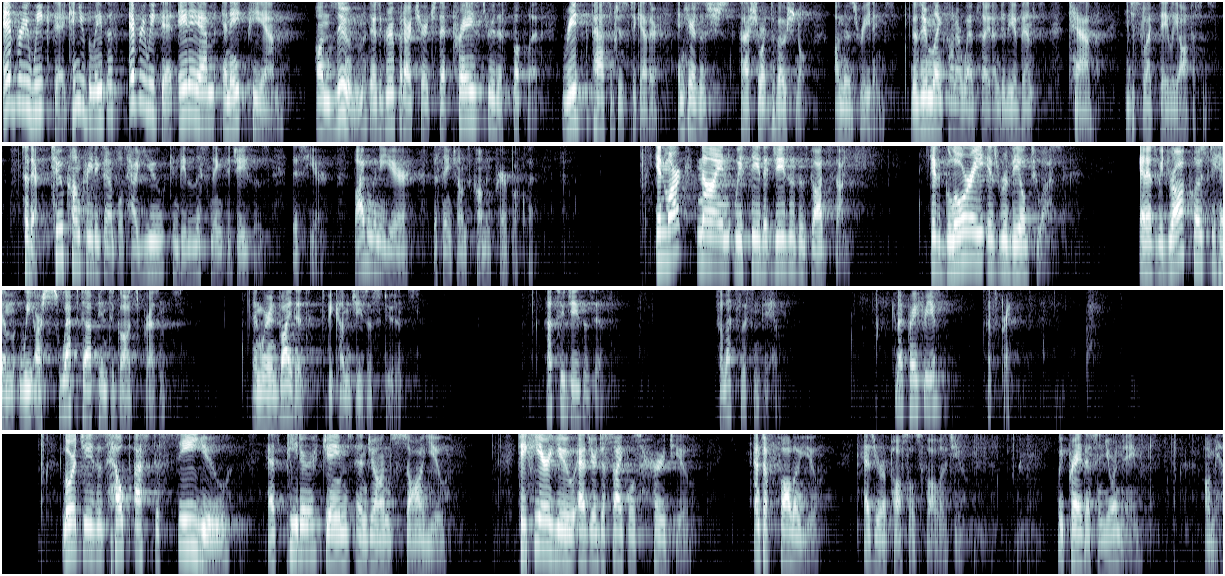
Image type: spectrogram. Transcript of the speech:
every weekday, can you believe this? Every weekday at 8 a.m. and 8 p.m. on Zoom, there's a group at our church that prays through this booklet, reads the passages together, and here's a, sh- a short devotional on those readings. The Zoom link's on our website under the Events tab, and you select Daily Offices. So, there, two concrete examples how you can be listening to Jesus this year. Bible in a Year, the St. John's Common Prayer Booklet. In Mark 9, we see that Jesus is God's Son. His glory is revealed to us. And as we draw close to Him, we are swept up into God's presence. And we're invited to become Jesus' students. That's who Jesus is. So let's listen to Him. Can I pray for you? Let's pray. Lord Jesus, help us to see you as Peter, James, and John saw you, to hear you as your disciples heard you, and to follow you as your apostles followed you. We pray this in your name. Amen.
